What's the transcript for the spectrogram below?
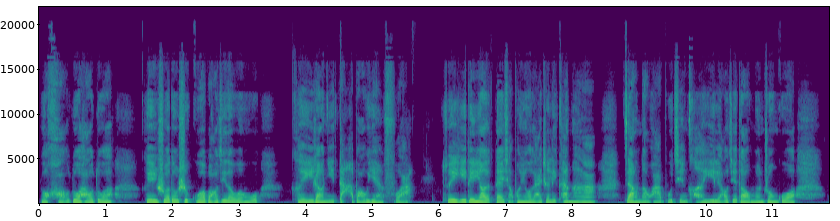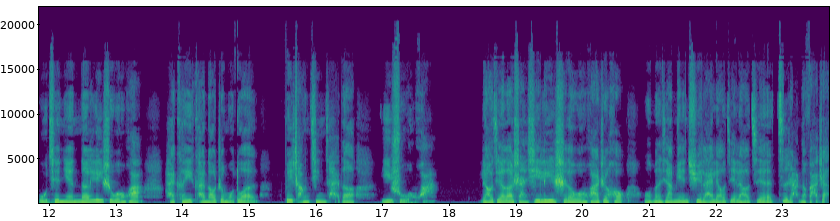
有好多好多，可以说都是国宝级的文物，可以让你大饱眼福啊！所以一定要带小朋友来这里看看啊！这样的话，不仅可以了解到我们中国五千年的历史文化，还可以看到这么多非常精彩的艺术文化。了解了陕西历史的文化之后，我们下面去来了解了解自然的发展。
